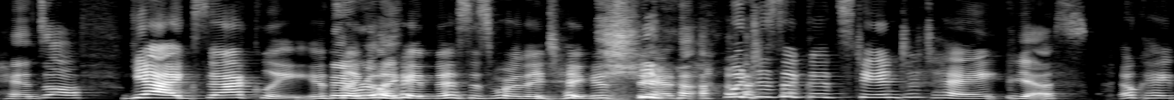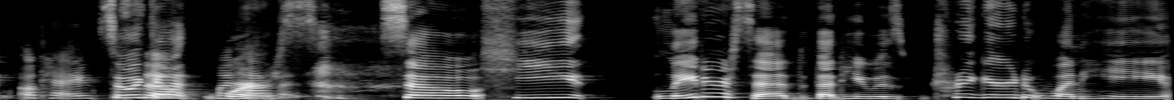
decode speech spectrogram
hands off. Yeah, exactly. It's They like, were like- okay, this is where they take a stand, Yeah. which is a good stand to take. Yes. Okay, okay. So it got worse. happened? So he later said that he was triggered when he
